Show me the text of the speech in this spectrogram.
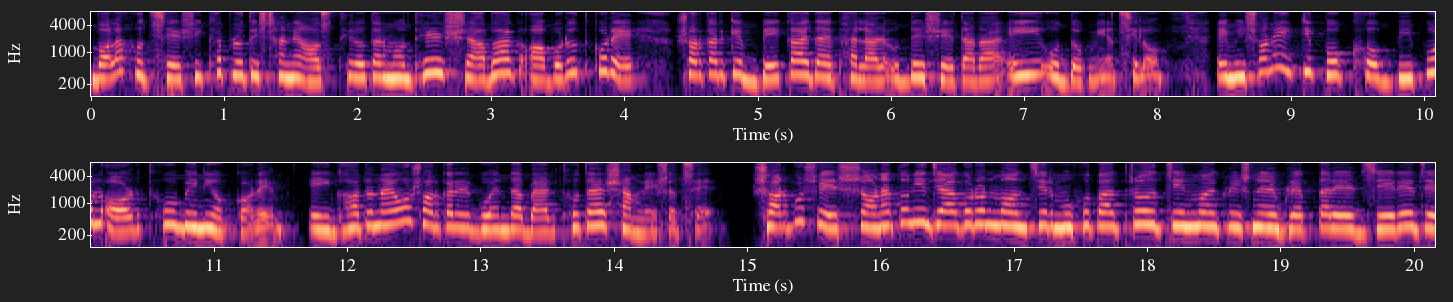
বলা হচ্ছে শিক্ষা প্রতিষ্ঠানে অস্থিরতার মধ্যে শাহবাগ অবরোধ করে সরকারকে বেকায়দায় ফেলার উদ্দেশ্যে তারা এই উদ্যোগ নিয়েছিল। এই মিশনে একটি পক্ষ বিপুল অর্থ বিনিয়োগ করে। এই ঘটনায়ও সরকারের গোয়েন্দা ব্যর্থতার সামনে এসেছে। সর্বশেষ সনাতনী জাগরণ মঞ্চের মুখপাত্র চিন্ময় কৃষ্ণের গ্রেপ্তারের জেরে যে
